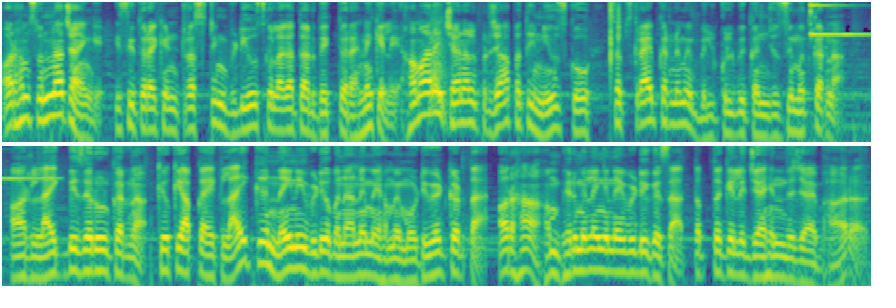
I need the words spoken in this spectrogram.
और हम सुनना चाहेंगे। इसी तरह के इंटरेस्टिंग वीडियोस को लगातार देखते रहने के लिए हमारे चैनल प्रजापति न्यूज़ को सब्सक्राइब करने में बिल्कुल भी कंजूसी मत करना और लाइक भी ज़रूर करना, क्योंकि आपका एक लाइक नई नई वीडियो बनाने में हमें मोटिवेट करता है। और हाँ हम फिर मिलेंगे नई वीडियो के साथ। तब तक के लिए जय हिंद, जय भारत।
